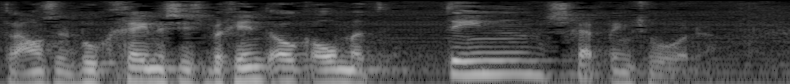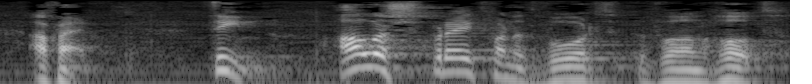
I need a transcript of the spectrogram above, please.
Trouwens, het boek Genesis begint ook al met tien scheppingswoorden. Afijn, tien. Alles spreekt van het woord van God.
